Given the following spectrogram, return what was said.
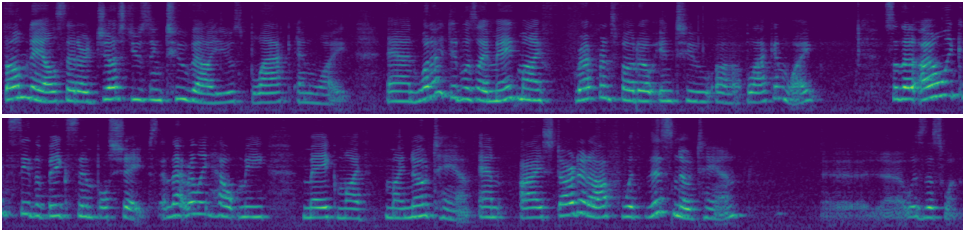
thumbnails that are just using two values, black and white. And what I did was I made my reference photo into uh, black and white so that I only can see the big simple shapes. And that really helped me make my my Notan. And I started off with this Notan. Uh, was this one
